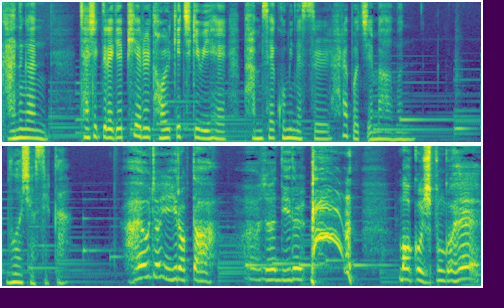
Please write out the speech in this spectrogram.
가능한 자식들에게 피해를 덜 끼치기 위해 밤새 고민했을 할아버지의 마음은 무엇이었을까? 아유 저 일 없다. 어, 저 니들 먹고 싶은 거 해.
